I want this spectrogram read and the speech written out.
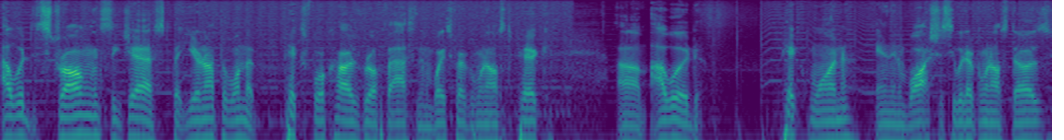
I would strongly suggest that you're not the one that picks four cards real fast and then waits for everyone else to pick. Um, I would pick one and then watch to see what everyone else does.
